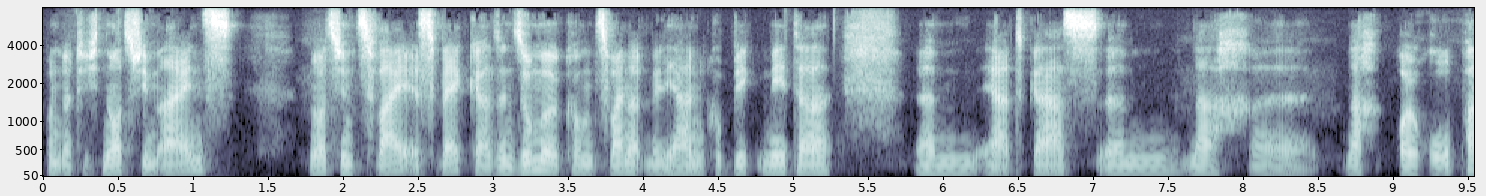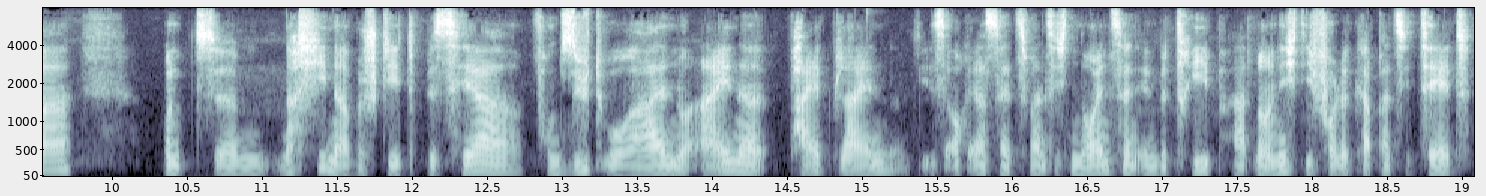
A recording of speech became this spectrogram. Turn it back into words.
und natürlich Nord Stream 1 Nord Stream 2 ist weg. Also in Summe kommen 200 Milliarden Kubikmeter ähm, Erdgas ähm, nach, äh, nach Europa. Und ähm, nach China besteht bisher vom Südural nur eine Pipeline. Die ist auch erst seit 2019 in Betrieb, hat noch nicht die volle Kapazität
